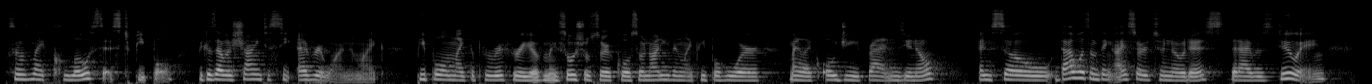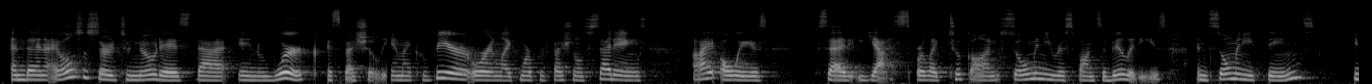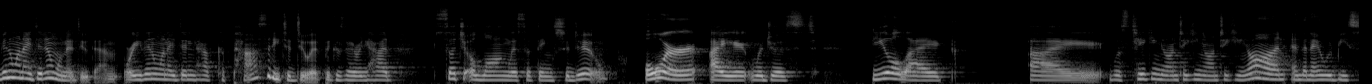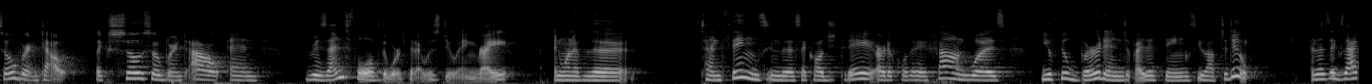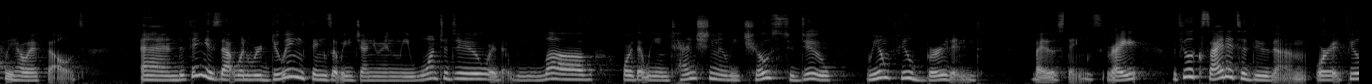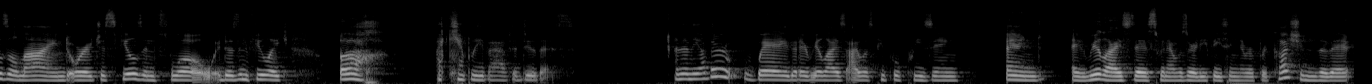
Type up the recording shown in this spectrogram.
some of my closest people because I was trying to see everyone and like people in like the periphery of my social circle. So not even like people who were my like OG friends, you know? And so that was something I started to notice that I was doing. And then I also started to notice that in work, especially in my career or in like more professional settings, I always said yes or like took on so many responsibilities and so many things, even when I didn't want to do them or even when I didn't have capacity to do it because I already had such a long list of things to do. Or I would just feel like I was taking on, taking on, taking on, and then I would be so burnt out, like so, so burnt out and resentful of the work that I was doing, right? And one of the 10 things in the Psychology Today article that I found was you feel burdened by the things you have to do. And that's exactly how I felt. And the thing is that when we're doing things that we genuinely want to do, or that we love, or that we intentionally chose to do, we don't feel burdened by those things, right? We feel excited to do them, or it feels aligned, or it just feels in flow. It doesn't feel like, ugh, I can't believe I have to do this. And then the other way that I realized I was people pleasing, and I realized this when I was already facing the repercussions of it,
